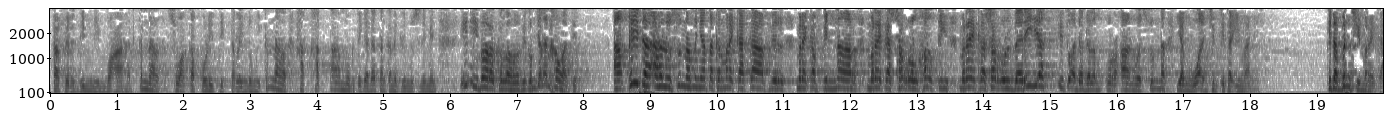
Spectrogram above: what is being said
kafir dimi muahad. Kenal suaka politik terlindungi. Kenal hak-hak tamu ketika datang ke negeri muslimin. Ini barakallahu fikum. Jangan khawatir. Aqidah ahlu sunnah menyatakan mereka kafir, mereka finnar, mereka syarrul khalqi, mereka syarrul bariyah. Itu ada dalam Quran wa sunnah yang wajib kita imani. Kita benci mereka.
